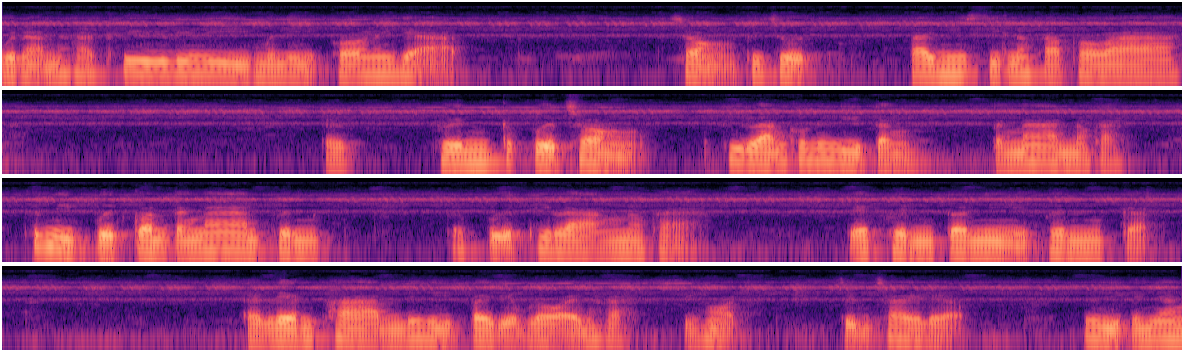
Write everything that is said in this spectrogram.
ผู้นั้นนะคะ คือลิลีมื้อนี้ขออนุญาต ช่องพิจุดไปมิวสิกนะคะ เพราะว่าเอ่อเพิ่นก็เปิดช่องที่หล้างคนลิลลี่ต่างต่างนานเนาะค่ะซึ่งมีเปิดก่อนต่างหน้าเพิ่นก็เปิดที่หลังเนาะค่ะแต่เพิ่นตอนนี้เพิ่นกับแลนผ่านได้ดีไปเรียบร้อยนะคะ สีหอดสินใช่แล้วนี่ก็ยัง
